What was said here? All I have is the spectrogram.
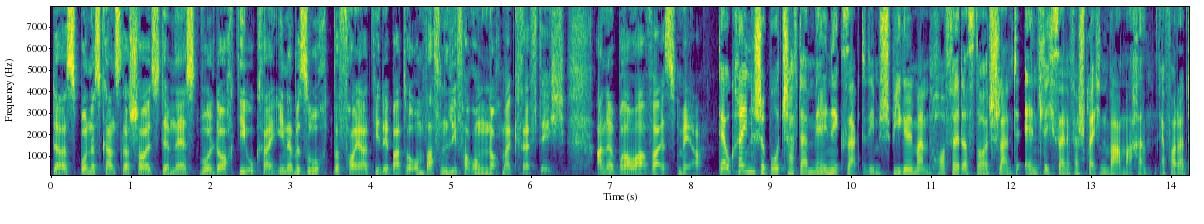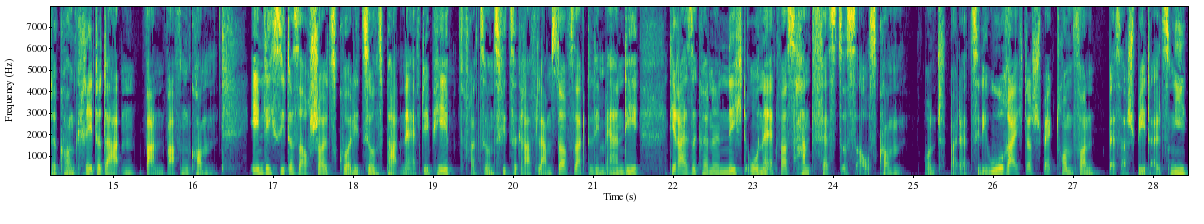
Dass Bundeskanzler Scholz demnächst wohl doch die Ukraine besucht, befeuert die Debatte um Waffenlieferungen nochmal kräftig. Anne Brauer weiß mehr. Der ukrainische Botschafter Melnik sagte dem Spiegel, man hoffe, dass Deutschland endlich seine Versprechen wahrmache. Er forderte konkrete Daten, wann Waffen kommen. Ähnlich sieht das auch Scholz Koalitionspartner FDP. Fraktionsvize Graf Lambsdorff sagte dem RND, die Reise könne nicht ohne etwas Handfestes auskommen. Und bei der CDU reicht das Spektrum von besser spät als nie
